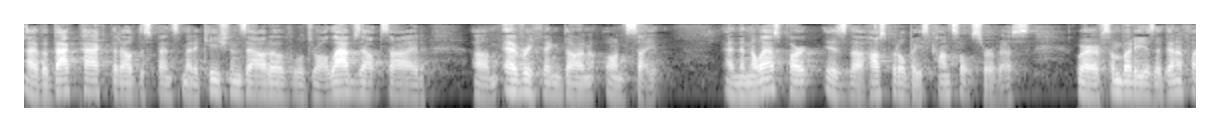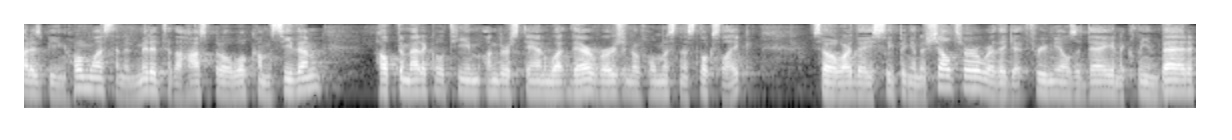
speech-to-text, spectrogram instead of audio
I have a backpack that I'll dispense medications out of. We'll draw labs outside, um, everything done on site. And then the last part is the hospital-based consult service, where if somebody is identified as being homeless and admitted to the hospital, we'll come see them, help the medical team understand what their version of homelessness looks like. So are they sleeping in a shelter where they get three meals a day in a clean bed?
